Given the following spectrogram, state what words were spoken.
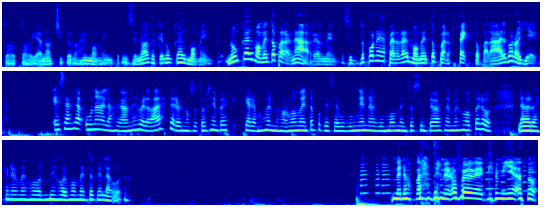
to- todavía no, chico, no es el momento. Me dice, no, es que nunca es el momento. Nunca es el momento para nada, realmente. Si tú te pones a esperar el momento perfecto para algo, no llega. Esa es la- una de las grandes verdades, pero nosotros siempre qu- queremos el mejor momento porque según en algún momento siempre va a ser mejor, pero la verdad es que no hay mejor, mejor momento que el ahora. Menos para tener un bebé, qué miedo.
